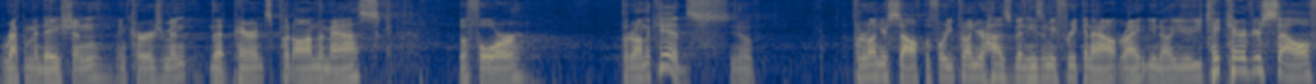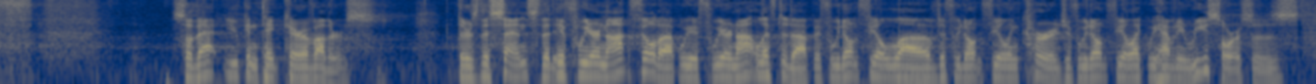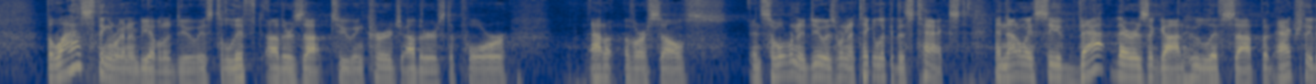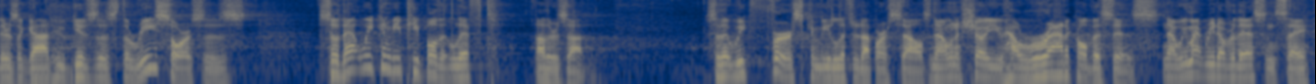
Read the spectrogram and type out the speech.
recommendation, encouragement that parents put on the mask before put it on the kids. You know, put it on yourself before you put on your husband. He's going to be freaking out, right? You know, you, you take care of yourself so that you can take care of others there's this sense that if we are not filled up, we, if we are not lifted up, if we don't feel loved, if we don't feel encouraged, if we don't feel like we have any resources, the last thing we're going to be able to do is to lift others up, to encourage others, to pour out of ourselves. And so, what we're going to do is we're going to take a look at this text and not only see that there is a God who lifts up, but actually there's a God who gives us the resources so that we can be people that lift others up so that we first can be lifted up ourselves. Now, I want to show you how radical this is. Now, we might read over this and say,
